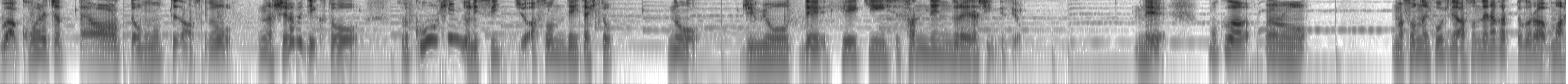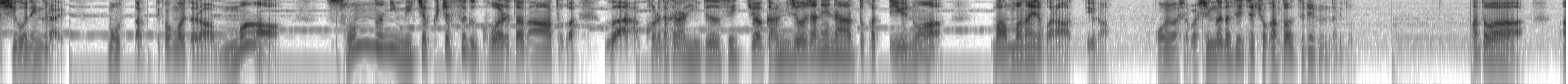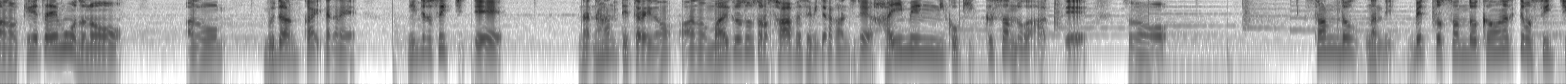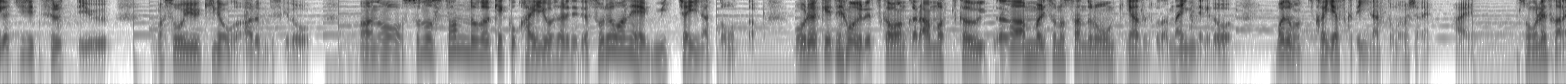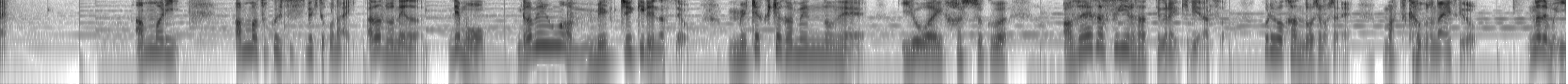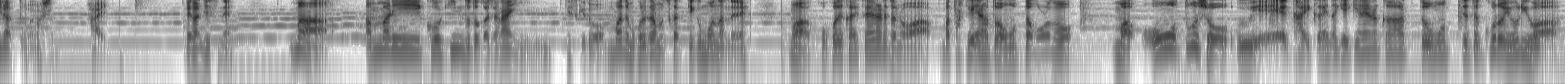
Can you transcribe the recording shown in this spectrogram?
うわ、壊れちゃったよって思ってたんですけど、なんか調べていくと、その高頻度にスイッチを遊んでいた人の寿命で平均して3年ぐらいらしいんですよ。で、僕は、あの、まあそんなに高頻度に遊んでなかったから、まあ4、5年ぐらい持ったって考えたら、まあ、そんなにめちゃくちゃすぐ壊れたなとか、うわこれだから Nintendo Switch は頑丈じゃねえなとかっていうのは、まああんまないのかなっていうのは思いました。まあ、新型スイッチの所感とはずれるんだけど。あとは、あの、携帯モードの、あの、無段階、なんかね、Nintendo Switch って、ななんて言ったらいいの？あの、マイクロソフトのサーフェスみたいな感じで、背面にこう、キックスタンドがあって、その、スタンド、なんで、ベッドスタンドを買わなくてもスイッチが自立するっていう、まあそういう機能があるんですけど、あの、そのスタンドが結構改良されてて、それはね、めっちゃいいなと思った。俺は携帯モードで使わんからあんま使う、あんまりそのスタンドの音気に預けることはないんだけど、まあでも使いやすくていいなと思いましたね。はい。そんぐらいですかね。あんまり、あんま特筆すべきとこない。あ、だとね、でも、画面はめっちゃ綺麗になってたよ。めちゃくちゃ画面のね、色合い、発色は鮮やかすぎるなってぐらい綺麗になってた。これは感動しましたね。まあ、使うことないんですけど。まあ、でもいいなって思いました。はい。って感じですね。まあ、あんまり高頻度とかじゃないんですけど、まあでもこれからも使っていくもんなんでね。まあ、ここで買い替えられたのは、まあ、高えなとは思ったものの、まあ、当初、上、買い替えなきゃいけないのかって思ってた頃よりは、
